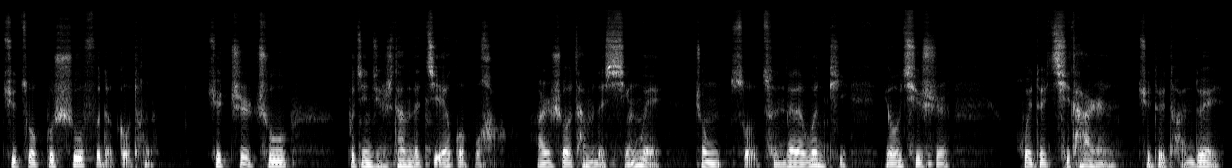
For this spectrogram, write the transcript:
去做不舒服的沟通，去指出不仅仅是他们的结果不好，而是说他们的行为。”中所存在的问题，尤其是会对其他人、去对团队、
